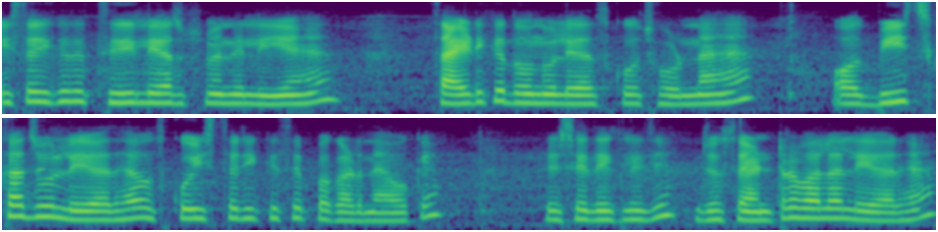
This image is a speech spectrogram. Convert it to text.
इस तरीके से थ्री लेयर्स मैंने लिए हैं। साइड के दोनों लेयर्स को छोड़ना है और बीच का जो लेयर है, उसको इस तरीके से पकड़ना है ओके फिर से देख लीजिए जो सेंटर वाला लेयर है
